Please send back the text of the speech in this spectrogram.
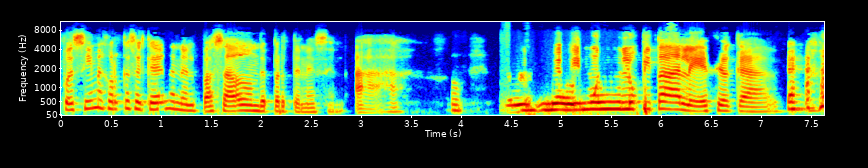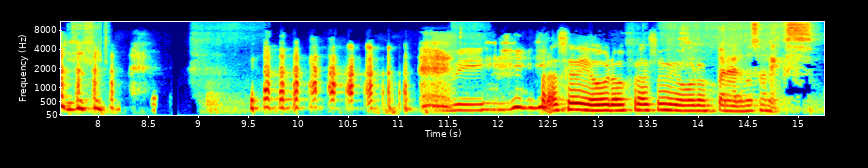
Pues sí, mejor que se queden en el pasado donde pertenecen. Ah. Oh. Me oí muy Lupita D'Alessio acá. Sí. Frase de oro, frase de oro. Para algo son ex.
